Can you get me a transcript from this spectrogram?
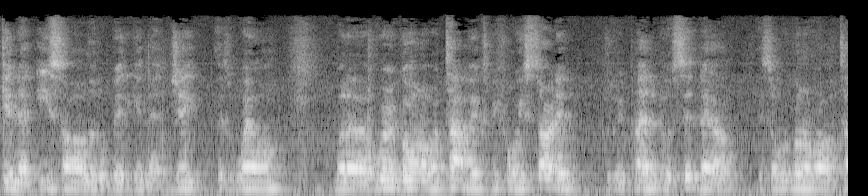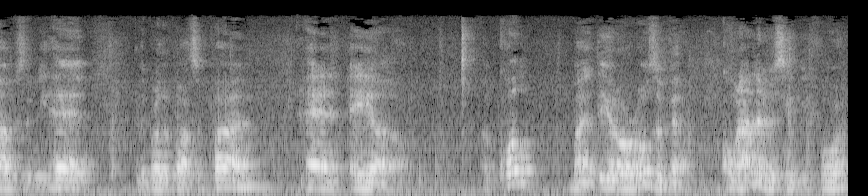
getting that Esau a little bit, getting that Jake as well. But uh, we're going over topics before we started because we planned to do a sit down, and so we're going over all the topics that we had. And the brother Bonson Pod had a uh, a quote by Theodore Roosevelt, quote I've never seen before.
